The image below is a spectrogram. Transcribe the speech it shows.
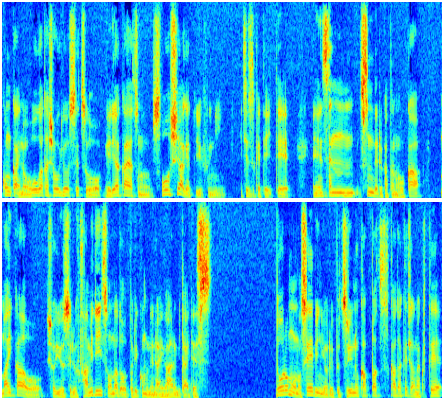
今回の大型商業施設をエリア開発の総仕上げというふうに位置づけていて沿線住んでる方のほかマイカーを所有するファミリー層などを取り込む狙いがあるみたいです道路網の整備による物流の活発化だけじゃなくて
